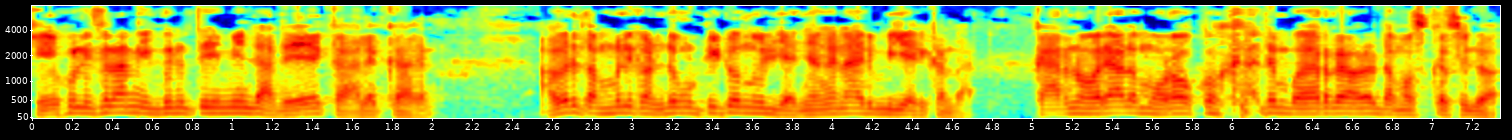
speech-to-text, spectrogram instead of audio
ഷെയ്ഖുൽ ഇസ്ലാം ഇബിനു തൈമിന്റെ അതേ കാലക്കാരൻ. അവർ തമ്മിൽ കണ്ടുമുട്ടിയിട്ടൊന്നുമില്ല. ഞങ്ങൾ ആരും വിചാരിക്കണ്ട. കാരണം ഒരാൾ മൊറോക്കോക്കാരും വേറൊരാൾ ഡമസ്കസിലുമാണ്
